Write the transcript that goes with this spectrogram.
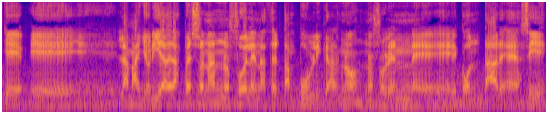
que eh, la mayoría de las personas no suelen hacer tan públicas, ¿no? No suelen eh, contar así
